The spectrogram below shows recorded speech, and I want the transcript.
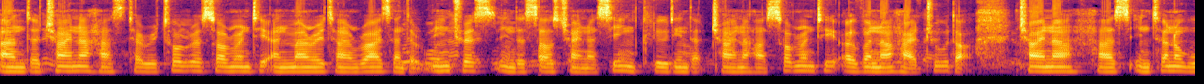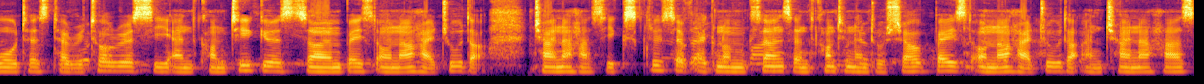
and China has territorial sovereignty and maritime rights and interests in the South China Sea, including that China has sovereignty over Nanhai Zhudao. China has internal waters, territorial sea, and contiguous zone based on Nanhai Zhudao. China has exclusive economic zones and continental shelf based on Nanhai Zhudao, and China has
